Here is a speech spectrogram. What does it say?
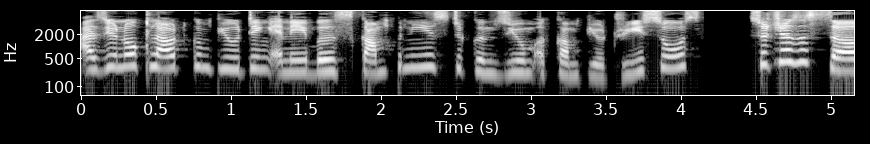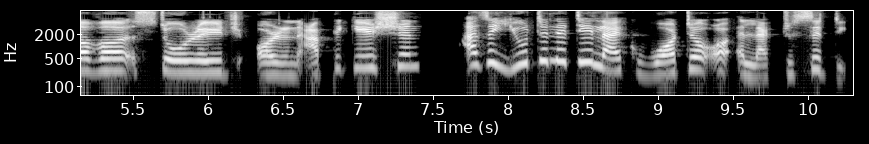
As you know, cloud computing enables companies to consume a compute resource, such as a server, storage, or an application, as a utility like water or electricity,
